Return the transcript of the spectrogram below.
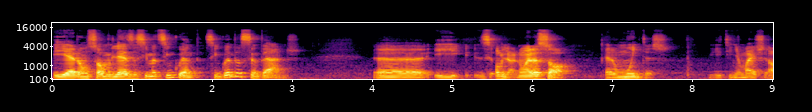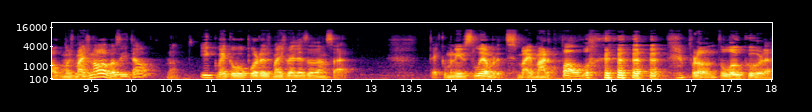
e eram só mulheres acima de 50, 50 a 60 anos. Uh, e, ou melhor, não era só, eram muitas. E tinham mais, algumas mais novas e tal. Pronto. E como é que eu vou pôr as mais velhas a dançar? Até que o menino se lembra, disse, vai Marco Paulo. Pronto, loucura.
